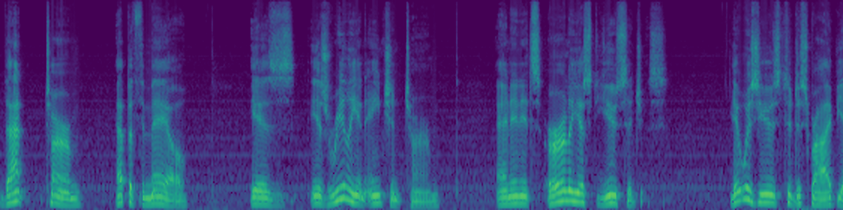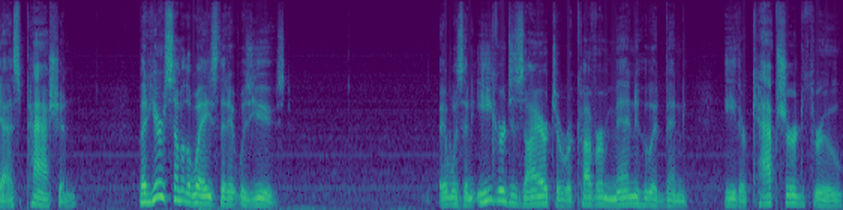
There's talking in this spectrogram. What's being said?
that term, epithumeo, is, is really an ancient term, and in its earliest usages, it was used to describe, yes, passion, but here are some of the ways that it was used. it was an eager desire to recover men who had been either captured through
